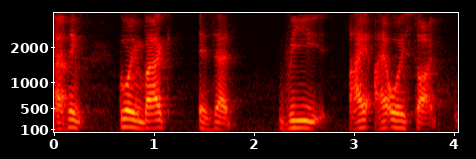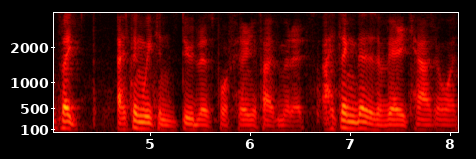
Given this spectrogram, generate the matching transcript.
I think going back is that we I, I always thought like I think we can do this for 35 minutes. I think this is a very casual one.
